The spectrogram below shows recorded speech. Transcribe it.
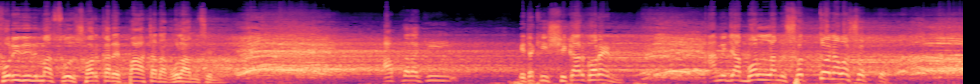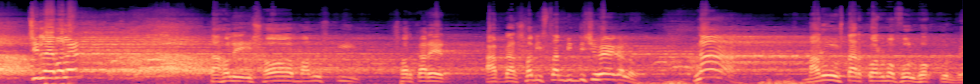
ফরিদুদ্দিন মাসুদ সরকারের পা চারা গোলাম ছিল। আপনারা কি এটা কি স্বীকার করেন? আমি যা বললাম সত্য না অসত্য? চিল্লাই বলেন। তাহলে এই সব মানুষ কি সরকারের? আপনার সব ইসলাম বিদ্বেষী হয়ে গেল? না! মানুষ তার কর্মফল ভোগ করবে।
